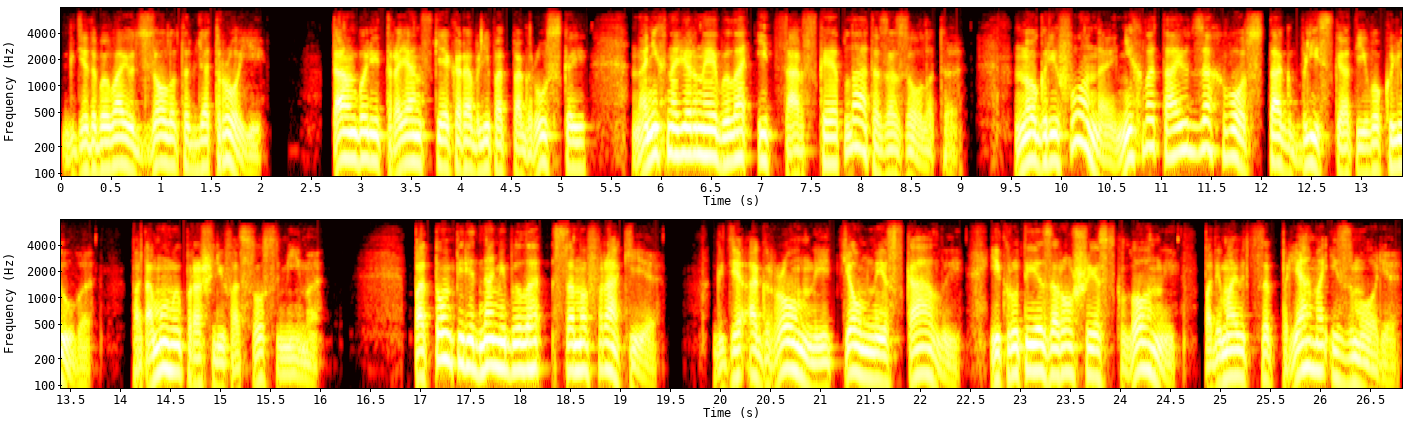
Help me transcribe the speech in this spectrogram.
где добывают золото для Трои. Там были троянские корабли под погрузкой, на них, наверное, была и царская плата за золото. Но Грифона не хватают за хвост так близко от его клюва, потому мы прошли Фасос мимо. Потом перед нами была Самофракия, где огромные темные скалы и крутые заросшие склоны поднимаются прямо из моря.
